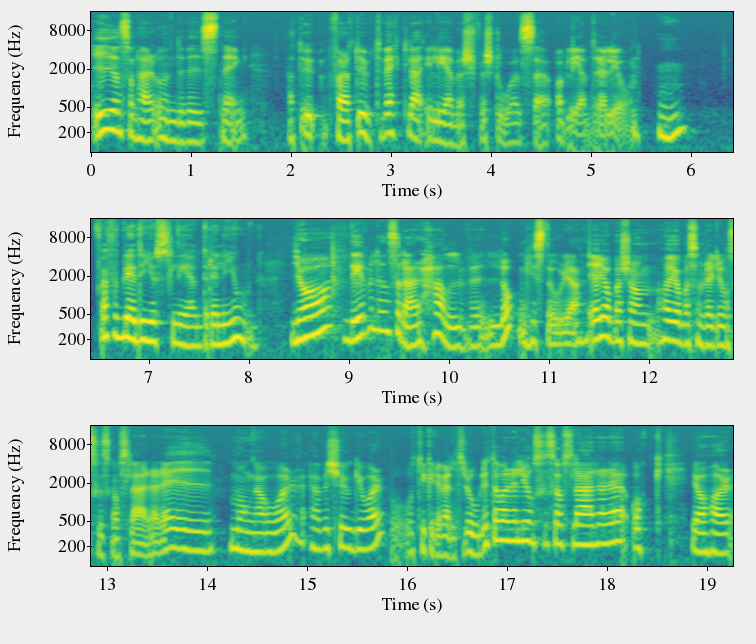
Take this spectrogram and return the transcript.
i en sån här undervisning att, för att utveckla elevers förståelse av levd religion. Mm. Varför blev det just levd religion? Ja, det är väl en sådär halvlång historia. Jag jobbar som, har jobbat som religionskunskapslärare i många år, över 20 år. Och tycker det är väldigt roligt att vara religionskunskapslärare. Och jag har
